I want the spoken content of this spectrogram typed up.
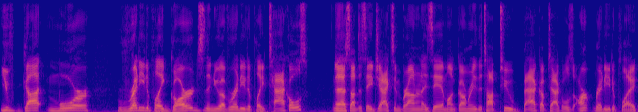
You've got more ready to play guards than you have ready to play tackles. And that's not to say Jackson Brown and Isaiah Montgomery, the top two backup tackles, aren't ready to play.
